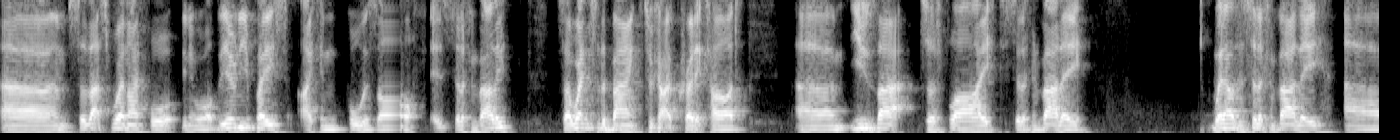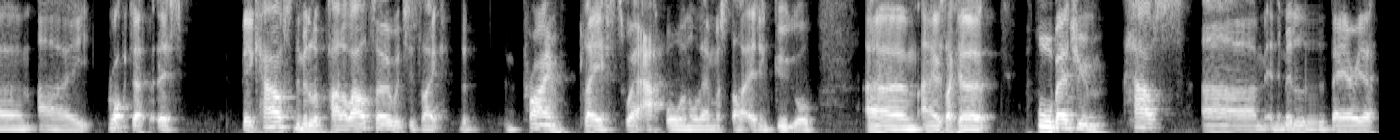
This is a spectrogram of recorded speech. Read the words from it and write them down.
Um, so that's when I thought, you know what, the only place I can pull this off is Silicon Valley. So I went to the bank, took out a credit card, um, used that to fly to Silicon Valley. When I was in Silicon Valley, um, I rocked up at this big house in the middle of Palo Alto, which is like the prime place where Apple and all them were started in Google. Um, and it was like a four bedroom house um, in the middle of the Bay Area.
